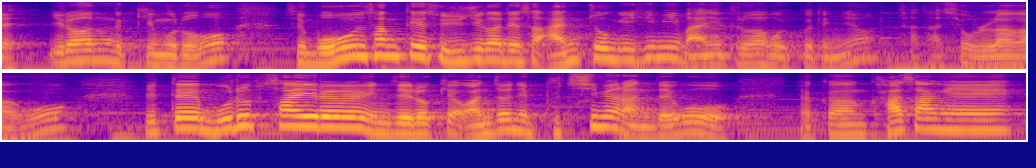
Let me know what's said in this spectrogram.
네, 이런 느낌으로 지금 모은 상태에서 유지가 돼서 안쪽이 힘이 많이 들어가고 있거든요. 자, 다시 올라가고 이때 무릎 사이를 이제 이렇게 완전히 붙이면 안 되고 약간 가상에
